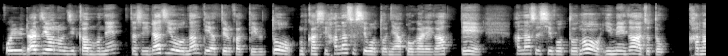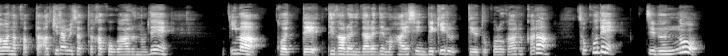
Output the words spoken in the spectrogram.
こういうラジオの時間もね、私ラジオをなんてやってるかっていうと、昔話す仕事に憧れがあって、話す仕事の夢がちょっと叶わなかった、諦めちゃった過去があるので、今、こうやって手軽に誰でも配信できるっていうところがあるから、そこで自分の、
